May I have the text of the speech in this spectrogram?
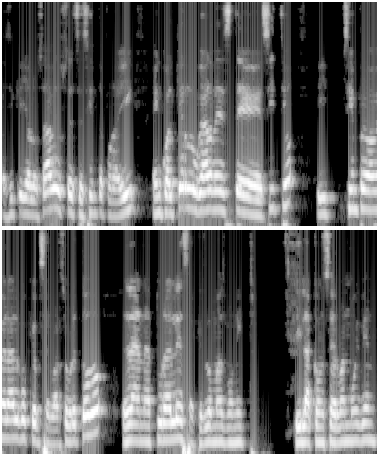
Así que ya lo sabe, usted se sienta por ahí, en cualquier lugar de este sitio, y siempre va a haber algo que observar, sobre todo la naturaleza, que es lo más bonito, y la conservan muy bien.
